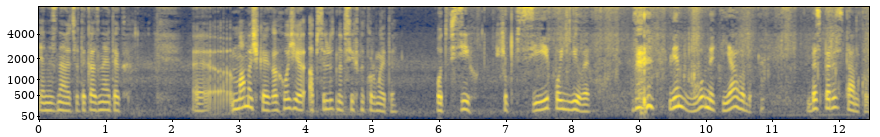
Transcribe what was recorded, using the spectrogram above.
я не знаю, це така, знаєте, як е, мамочка, яка хоче абсолютно всіх накормити. От всіх, щоб всі поїли. Він гонить ягоду без перестанку.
